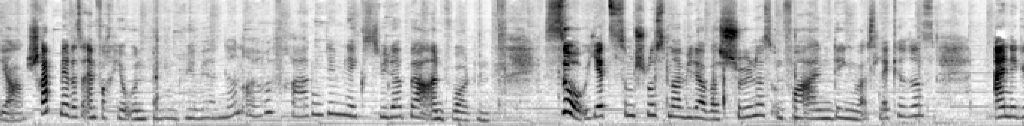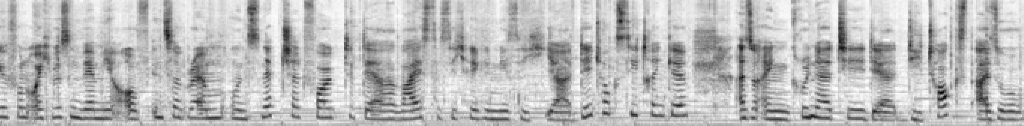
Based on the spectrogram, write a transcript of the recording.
ja, schreibt mir das einfach hier unten. Und wir werden dann eure Fragen demnächst wieder beantworten. So, jetzt zum Schluss mal wieder was Schönes und vor allen Dingen was Leckeres. Einige von euch wissen, wer mir auf Instagram und Snapchat folgt, der weiß, dass ich regelmäßig ja Detox-Tee trinke. Also ein grüner Tee, der detoxt, also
